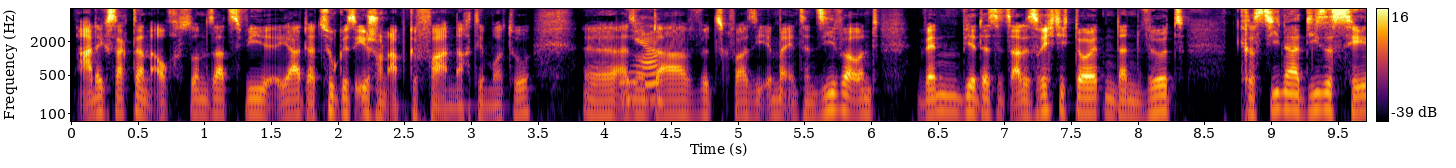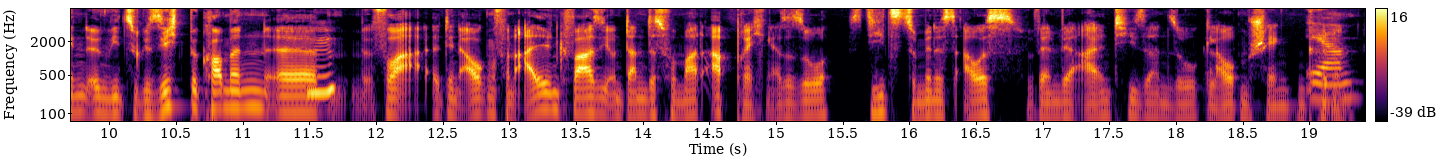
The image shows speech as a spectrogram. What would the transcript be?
Alex sagt dann auch so einen Satz wie, ja, der Zug ist eh schon abgefahren nach dem Motto. Äh, also Ja. da wird es quasi immer intensiver. Und wenn wir das jetzt alles richtig deuten, dann wird Christina diese Szenen irgendwie zu Gesicht bekommen, äh, Mhm. vor den Augen von allen quasi und dann das Format abbrechen. Also so sieht es zumindest aus, wenn wir allen Teasern so Glauben schenken Ja, können.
